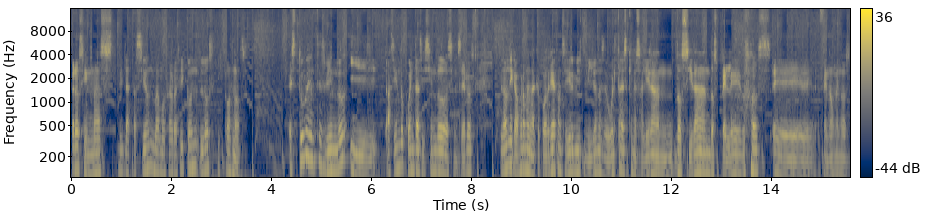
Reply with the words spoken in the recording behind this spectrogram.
Pero sin más dilatación, vamos ahora sí con los iconos. Estuve antes viendo y haciendo cuentas y siendo sinceros, la única forma en la que podría conseguir mis millones de vuelta es que me salieran dos Zidane, dos Pelé, dos eh, fenómenos,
